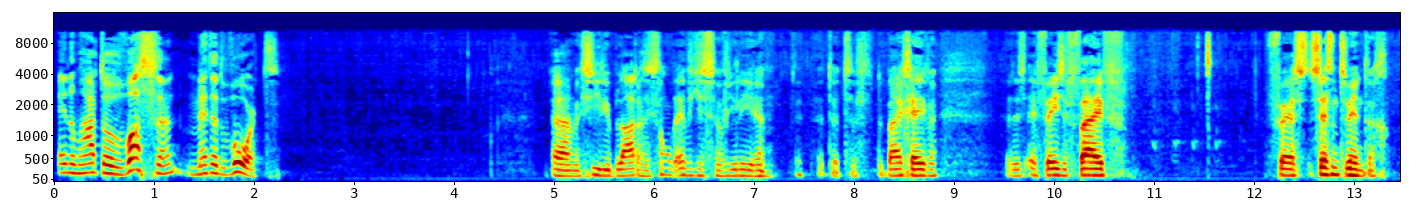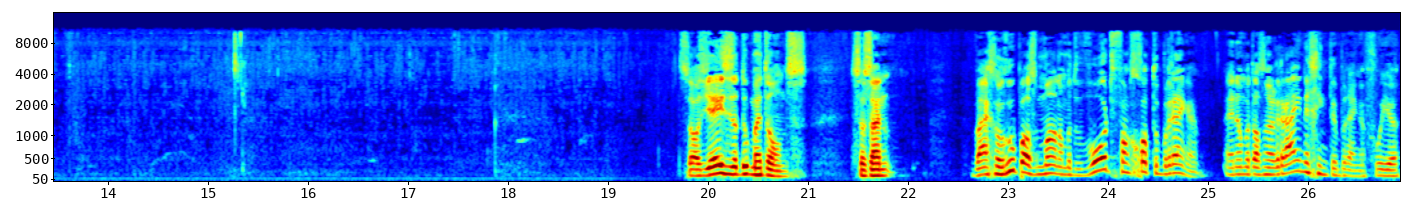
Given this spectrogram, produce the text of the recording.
En om haar te wassen met het woord. Um, ik zie jullie bladeren, dus ik zal het eventjes voor jullie uh, het, het, het, erbij geven. Het is Efeze 5, vers 26. Zoals Jezus dat doet met ons. Zo zijn wij geroepen als man om het woord van God te brengen. En om het als een reiniging te brengen voor je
